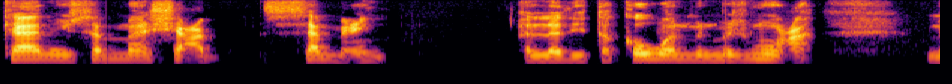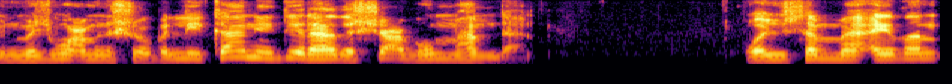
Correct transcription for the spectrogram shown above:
كان يسمى شعب سمعي الذي تكون من مجموعة من مجموعة من الشعوب. اللي كان يدير هذا الشعب هم همدان. ويسمى أيضا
